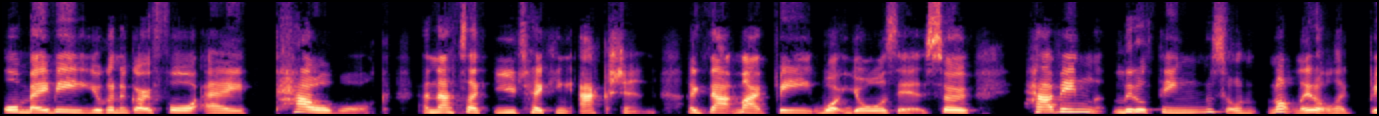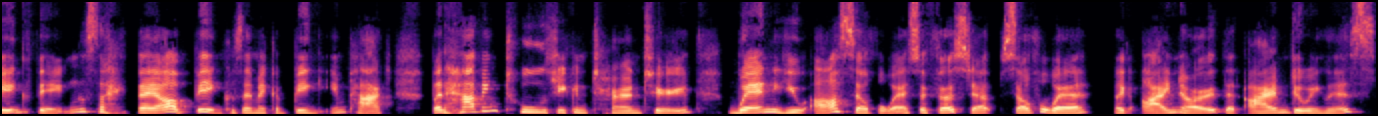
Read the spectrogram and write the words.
Or maybe you're going to go for a power walk, and that's like you taking action. Like that might be what yours is. So having little things or not little like big things like they are big because they make a big impact but having tools you can turn to when you are self-aware so first step self-aware like i know that i'm doing this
